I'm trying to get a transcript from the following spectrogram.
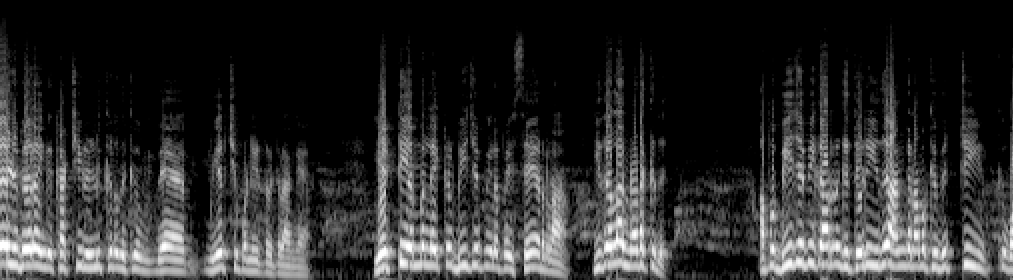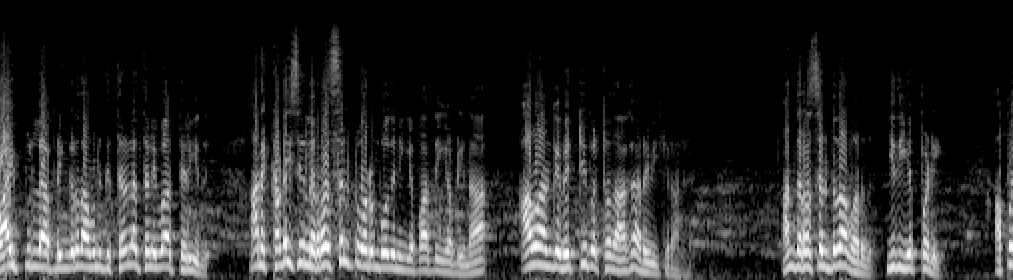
ஏழு பேரை இங்கே கட்சியில் இழுக்கிறதுக்கு வே முயற்சி பண்ணிகிட்டு இருக்கிறாங்க. எட்டு எம்எல்ஏக்கள் பிஜேபியில் போய் சேர்றான். இதெல்லாம் நடக்குது. அப்போ பிஜேபிக்காரனுக்கு தெரியுது அங்கே நமக்கு வெற்றிக்கு வாய்ப்பு இல்லை அப்படிங்கிறது அவனுக்கு தெள்ள தெளிவாக தெரியுது. ஆனால் கடைசியில் ரிசல்ட் வரும்போது நீங்கள் பார்த்தீங்க அப்படின்னா அவன் அங்கே வெற்றி பெற்றதாக அறிவிக்கிறார்கள். அந்த ரிசல்ட் தான் வருது. இது எப்படி? அப்போ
